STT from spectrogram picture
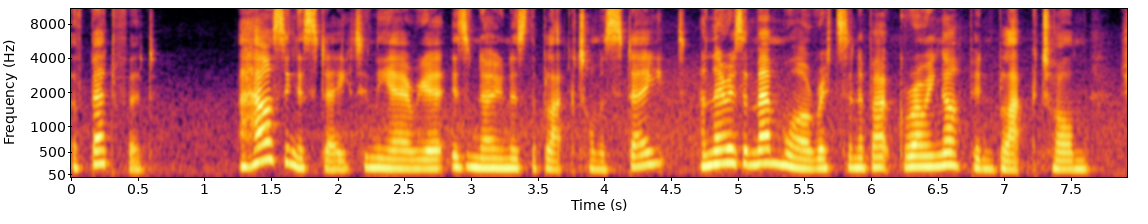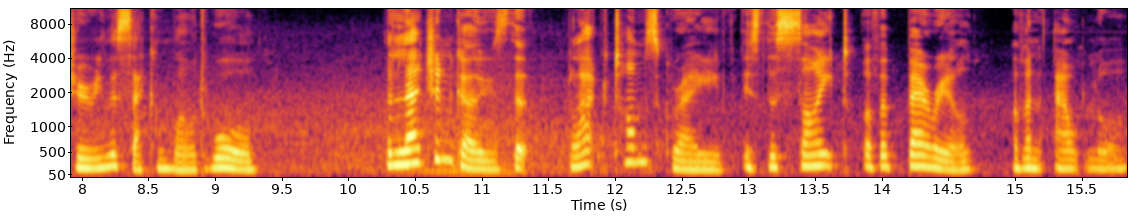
of Bedford. A housing estate in the area is known as the Black Tom Estate, and there is a memoir written about growing up in Black Tom during the Second World War. The legend goes that Black Tom's grave is the site of a burial of an outlaw,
